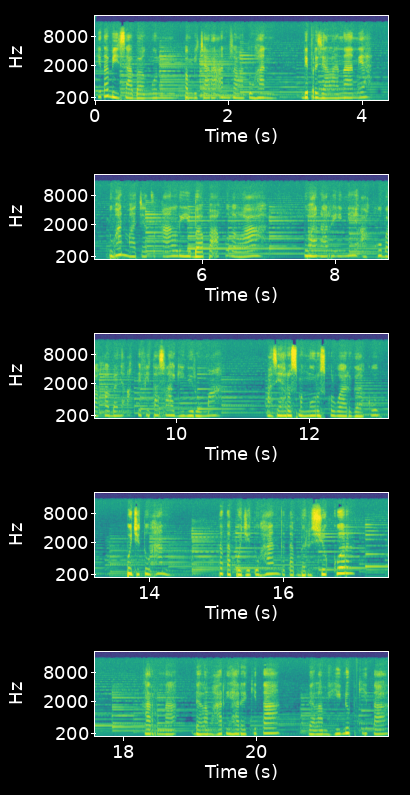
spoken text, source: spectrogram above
Kita bisa bangun pembicaraan sama Tuhan di perjalanan ya. Tuhan macet sekali, Bapak aku lelah. Tuhan hari ini aku bakal banyak aktivitas lagi di rumah. Masih harus mengurus keluargaku. Puji Tuhan, tetap puji Tuhan, tetap bersyukur karena dalam hari-hari kita, dalam hidup kita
